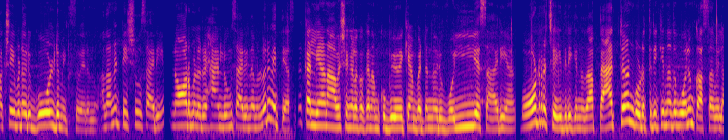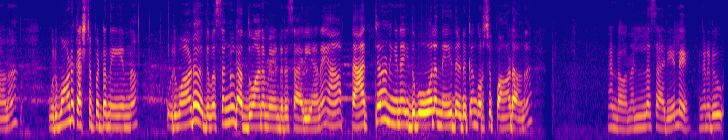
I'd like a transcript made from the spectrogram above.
പക്ഷെ ഇവിടെ ഒരു ഗോൾഡ് മിക്സ് വരുന്നു. അതാണ് ടിഷ്യൂ സാരിയും നോർമൽ ഒരു ഹാൻഡ്ലൂം സാരി തമ്മിലുള്ള ഒരു വ്യത്യാസം. കല്യാണ ആവശ്യങ്ങൾക്കൊക്കെ നമുക്ക് ഉപയോഗിക്കാൻ പറ്റുന്ന ഒരു വലിയ സാരിയാണ്. ബോർഡർ ചെയ്തിരിക്കുന്നത് ആ പാറ്റേൺ കൊടുത്തിരിക്കുന്നത് പോലും കസവിലാണ്. ഒരുപാട് കഷ്ടപ്പെട്ട് നെയ്യുന്ന ഒരുപാട് ദിവസങ്ങളുടെ അധ്വാനം വേണ്ട ഒരു സാരിയാണ്. ആ പാറ്റേൺ ഇങ്ങനെ ഇതുപോലെ നെയ്തെടുക്കാൻ കുറച്ച് പാടാണ്. കണ്ടോ? നല്ല സാരി അല്ലേ? അങ്ങനെ ഒരു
